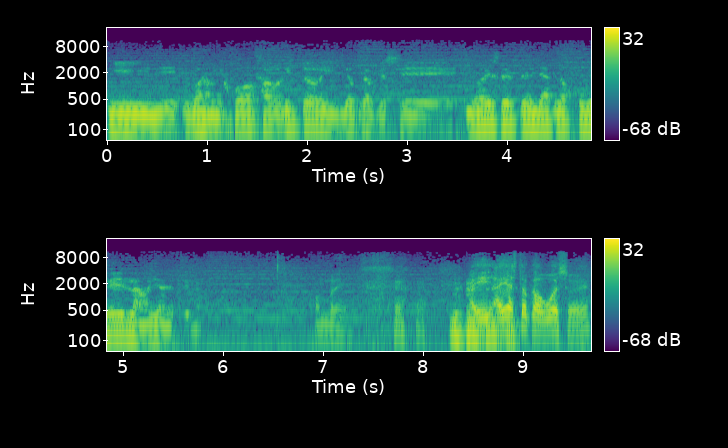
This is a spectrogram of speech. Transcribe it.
Y, bueno, mi juego favorito, y yo creo que se, lo es desde el día que lo jugué, es la Bahía de Primero. Hombre, ahí, has tocado hueso, ¿eh?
